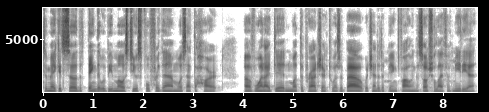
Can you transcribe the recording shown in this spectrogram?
to make it so the thing that would be most useful for them was at the heart of what I did and what the project was about, which ended up being following the social life of media,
